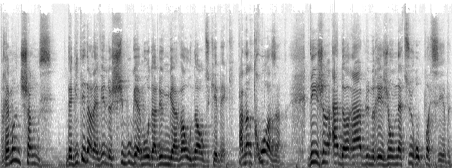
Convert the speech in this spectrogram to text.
vraiment une chance, d'habiter dans la ville de Chibougamau, dans l'Ungava, au nord du Québec, pendant trois ans. Des gens adorables, une région nature au possible.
